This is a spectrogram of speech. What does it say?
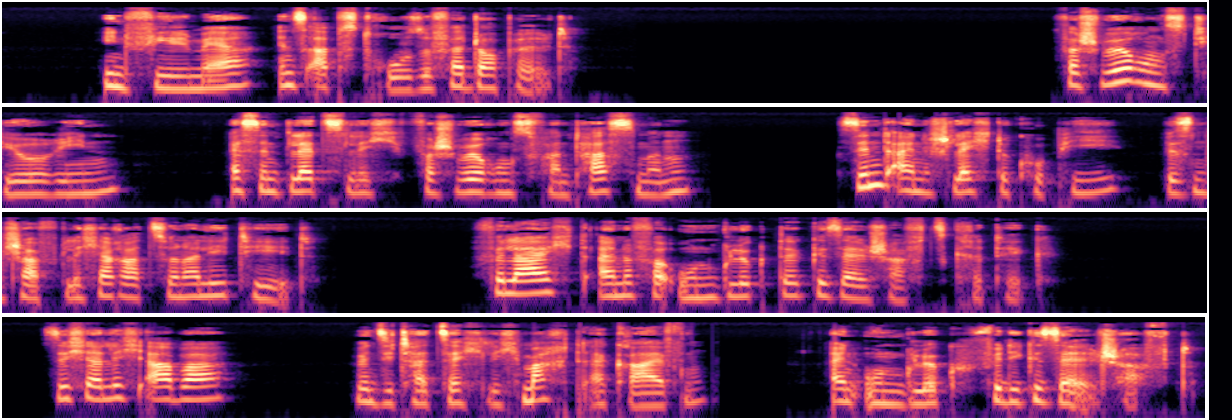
ihn vielmehr ins Abstruse verdoppelt. Verschwörungstheorien, es sind letztlich Verschwörungsphantasmen, sind eine schlechte Kopie wissenschaftlicher Rationalität, vielleicht eine verunglückte Gesellschaftskritik. Sicherlich aber, wenn sie tatsächlich Macht ergreifen, ein Unglück für die Gesellschaft.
